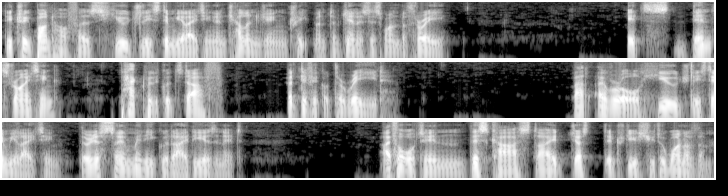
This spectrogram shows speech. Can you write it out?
Dietrich Bonhoeffer's hugely stimulating and challenging treatment of Genesis 1 to 3. It's dense writing, packed with good stuff, but difficult to read. But overall, hugely stimulating. There are just so many good ideas in it. I thought in this cast I'd just introduce you to one of them.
